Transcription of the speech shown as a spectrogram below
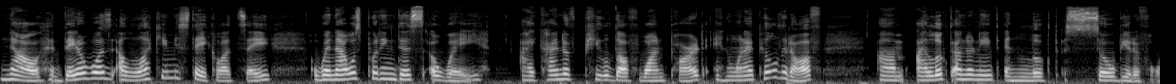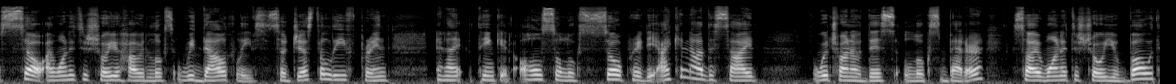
Now, there was a lucky mistake, let's say. When I was putting this away, I kind of peeled off one part, and when I peeled it off, um, I looked underneath and looked so beautiful. So I wanted to show you how it looks without leaves. So just a leaf print, and I think it also looks so pretty. I cannot decide which one of this looks better. So I wanted to show you both.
